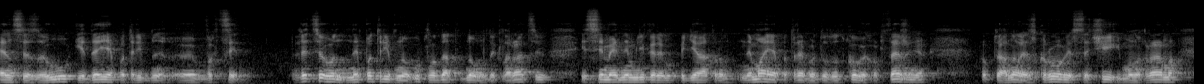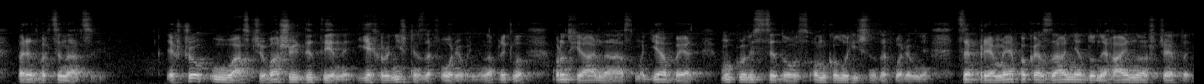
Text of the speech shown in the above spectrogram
НСЗУ і де є потрібні е, вакцини. Для цього не потрібно укладати нову декларацію із сімейним лікарем-педіатром, немає потреби в додаткових обстеженнях, тобто аналіз крові, сечі, імунограма перед вакцинацією. Якщо у вас чи вашої дитини є хронічне захворювання, наприклад, бронхіальна астма, діабет, муковісцидоз, онкологічне захворювання, це пряме показання до негайного щеплення.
